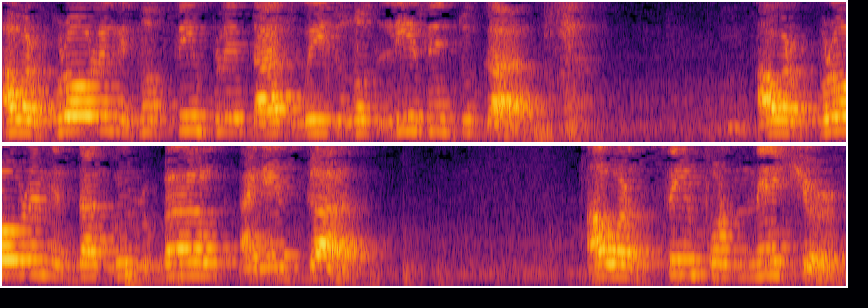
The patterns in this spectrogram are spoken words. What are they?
Our problem is not simply that we do not listen to God. Our problem is that we rebel against God. Our sinful nature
